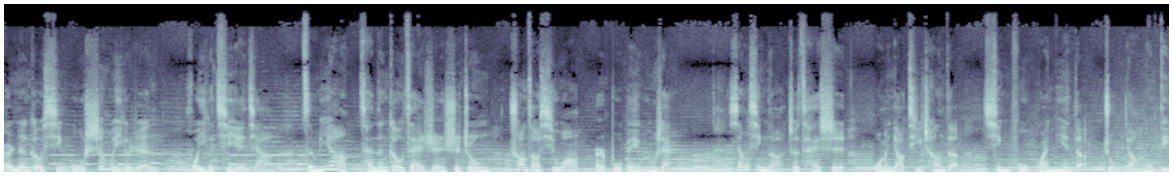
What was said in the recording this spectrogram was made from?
而能够醒悟，身为一个人或一个企业家，怎么样才能够在人世中创造希望而不被污染？相信呢，这才是我们要提倡的轻富观念的主要目的。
